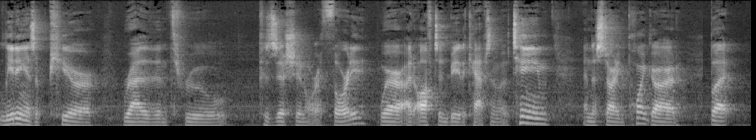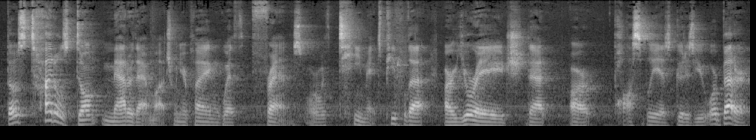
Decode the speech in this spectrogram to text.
leading as a peer rather than through position or authority, where I'd often be the captain of a team and the starting point guard. But those titles don't matter that much when you're playing with friends or with teammates, people that are your age that are possibly as good as you or better.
